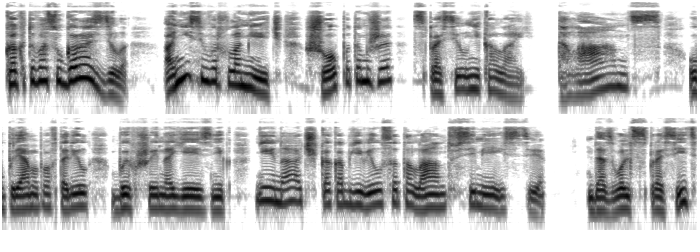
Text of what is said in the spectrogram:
Как это вас угораздило? Анисим Варфоломеич, шепотом же спросил Николай. «Талант!» — упрямо повторил бывший наездник. «Не иначе, как объявился талант в семействе. Дозвольте спросить,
